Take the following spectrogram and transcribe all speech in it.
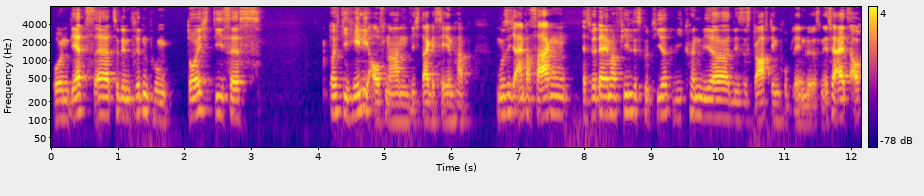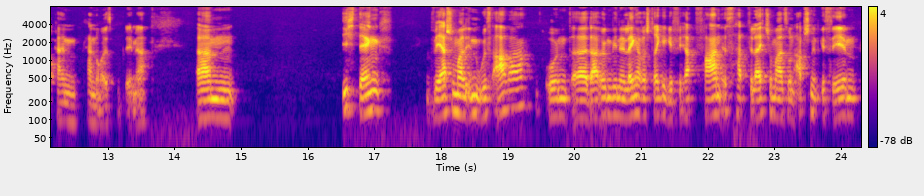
Und jetzt äh, zu dem dritten Punkt. Durch dieses, durch die Heli-Aufnahmen, die ich da gesehen habe, muss ich einfach sagen, es wird ja immer viel diskutiert, wie können wir dieses Drafting-Problem lösen. Ist ja jetzt auch kein, kein neues Problem, ja. Ähm, ich denke, wer schon mal in den USA war und äh, da irgendwie eine längere Strecke gefahren ist, hat vielleicht schon mal so einen Abschnitt gesehen,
